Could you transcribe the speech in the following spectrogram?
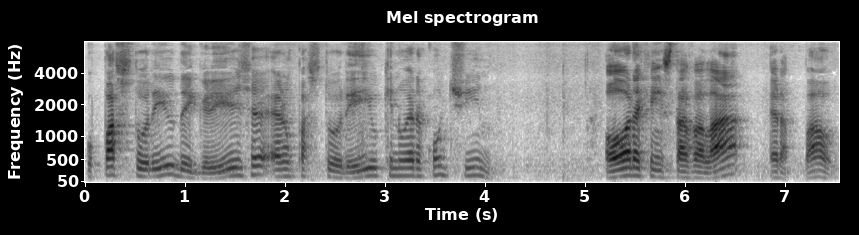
o pastoreio da igreja era um pastoreio que não era contínuo. Ora quem estava lá era Paulo.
